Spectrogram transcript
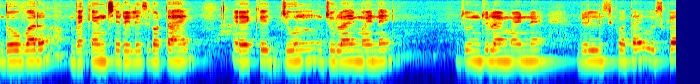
दो बार वैकेंसी रिलीज़ करता है। एक जून, जुलाई महीने, जून, जुलाई महीने रिलीज़ करता है। उसका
